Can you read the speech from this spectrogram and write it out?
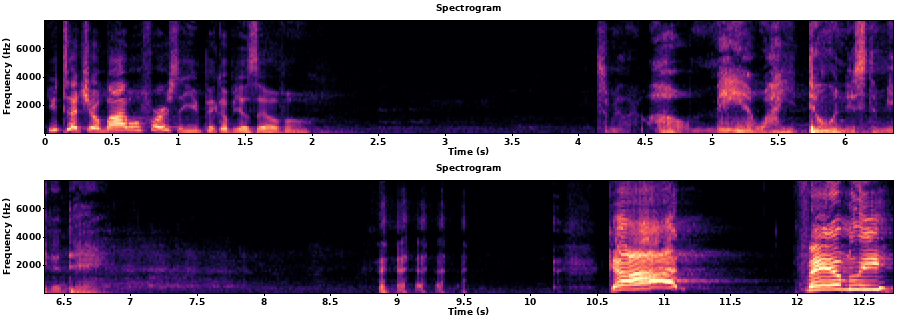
You touch your Bible first or you pick up your cell phone? To be like, oh man, why are you doing this to me today? God, family,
